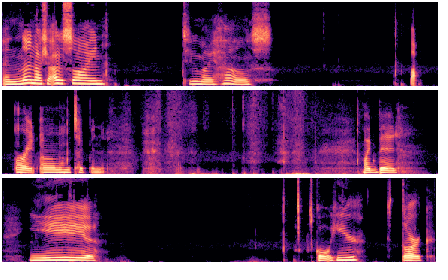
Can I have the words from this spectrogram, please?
And then I should add a sign to my house. Alright, um, I'm type in. My bed. Yeah. Let's go here. It's dark.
